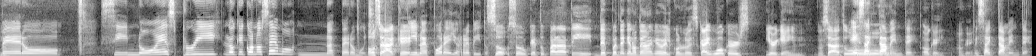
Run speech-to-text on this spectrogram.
pero si no es pre lo que conocemos, no espero mucho. O sea que. y no es por ellos, repito. So, so que tú, para ti, después de que no tenga que ver con los Skywalkers, your game. O sea, tú. Exactamente. Ok, ok. Exactamente.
